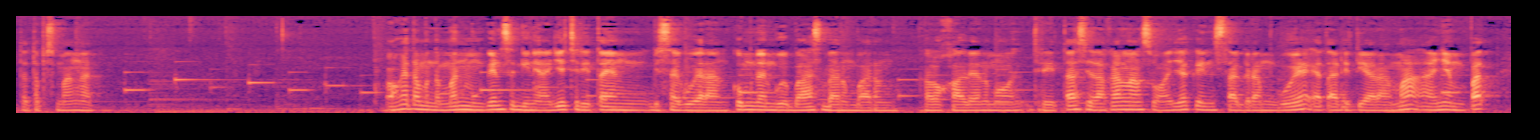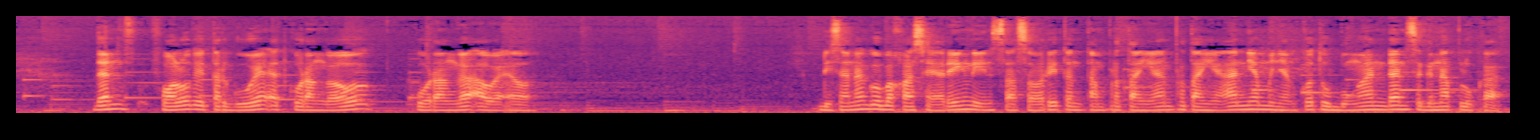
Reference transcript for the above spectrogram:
Tetap semangat. Oke teman-teman, mungkin segini aja cerita yang bisa gue rangkum dan gue bahas bareng-bareng. Kalau kalian mau cerita, silahkan langsung aja ke Instagram gue @adityarama hanya 4 dan follow Twitter gue @kuranggaul kurangga awl. Di sana gue bakal sharing di instastory tentang pertanyaan-pertanyaan yang menyangkut hubungan dan segenap luka.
